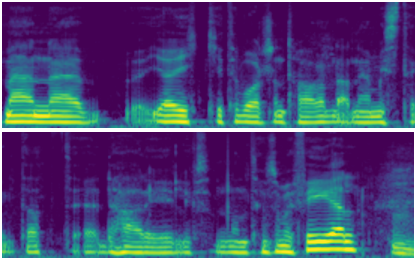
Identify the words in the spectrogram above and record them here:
Men eh, jag gick till vårdcentralen där när jag misstänkte att eh, det här är liksom någonting som är fel Mm.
